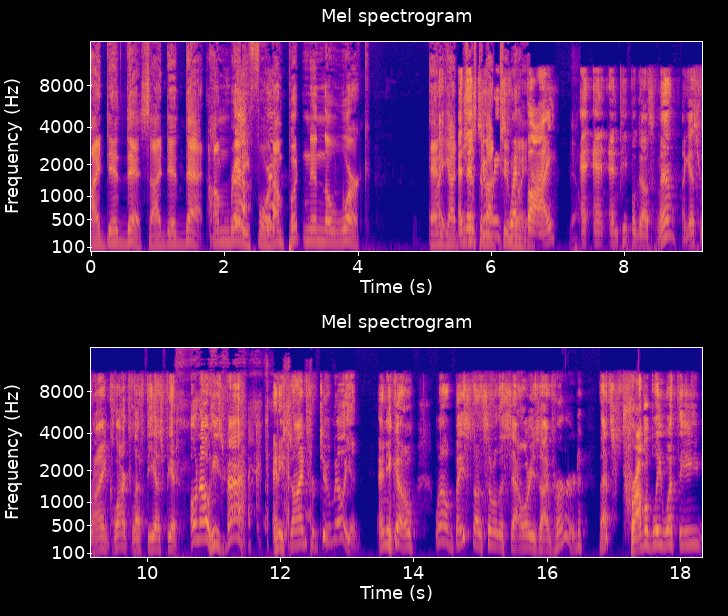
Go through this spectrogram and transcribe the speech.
I did this. I did that. I'm ready Yeah, for it. I'm putting in the work. And he got and just then two about weeks two went million. by, Yeah. and, and and people goes, well, I guess Ryan Clark left ESPN. Oh no, he's back, and he signed for two million. And you go, well, based on some of the salaries I've heard, that's probably what the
